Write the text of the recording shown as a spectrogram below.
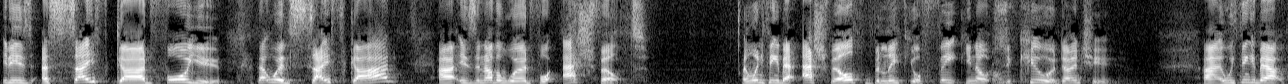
it is a safeguard for you. That word safeguard uh, is another word for asphalt. And when you think about asphalt beneath your feet, you know it's secure, don't you? Uh, we think about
